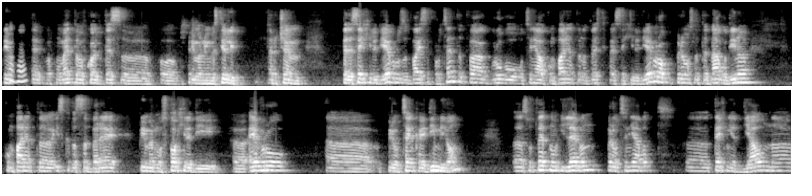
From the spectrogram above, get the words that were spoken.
Примерно, uh-huh. в момента, в който те са, примерно, инвестирали, да речем, 50 хиляди евро за 20%, това грубо оценява компанията на 250 хиляди евро. Ако, примерно, след една година компанията иска да събере, примерно, 100 хиляди евро а, при оценка 1 милион, а, съответно Eleven преоценяват а, техният дял на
